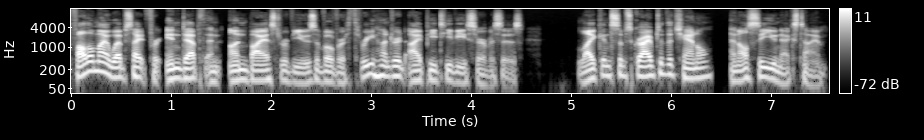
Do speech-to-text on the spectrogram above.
Follow my website for in-depth and unbiased reviews of over 300 IPTV services. Like and subscribe to the channel, and I'll see you next time.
